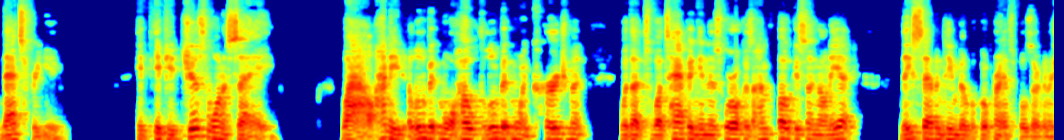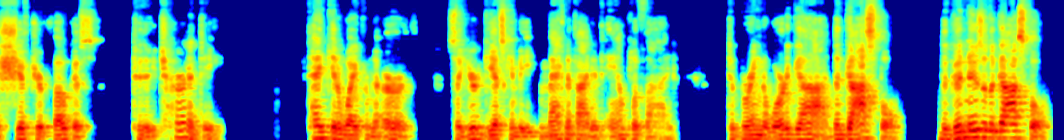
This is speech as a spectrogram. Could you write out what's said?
That's for you. If, if you just want to say, wow, I need a little bit more hope, a little bit more encouragement with that's what's happening in this world because I'm focusing on it. These 17 biblical principles are going to shift your focus to eternity, take it away from the earth so your gifts can be magnified and amplified to bring the word of God, the gospel, the good news of the gospel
